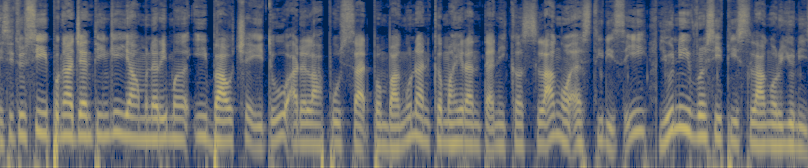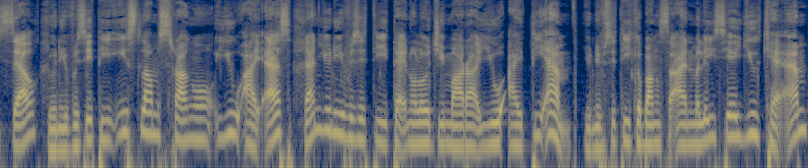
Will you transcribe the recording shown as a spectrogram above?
Institusi pengajian tinggi yang menerima e-voucher itu adalah Pusat Pembangunan Kemahiran Teknikal Selangor STDC, University Selangor Unicel, University Islam Selangor UIS dan University Teknologi Mara UITM, Universiti Kebangsaan Malaysia UKM,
